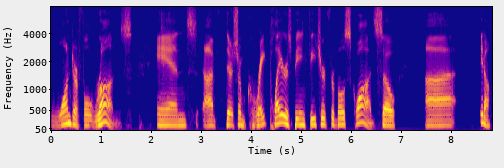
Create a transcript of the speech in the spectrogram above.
wonderful runs. And uh, there's some great players being featured for both squads. So, uh, you know,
